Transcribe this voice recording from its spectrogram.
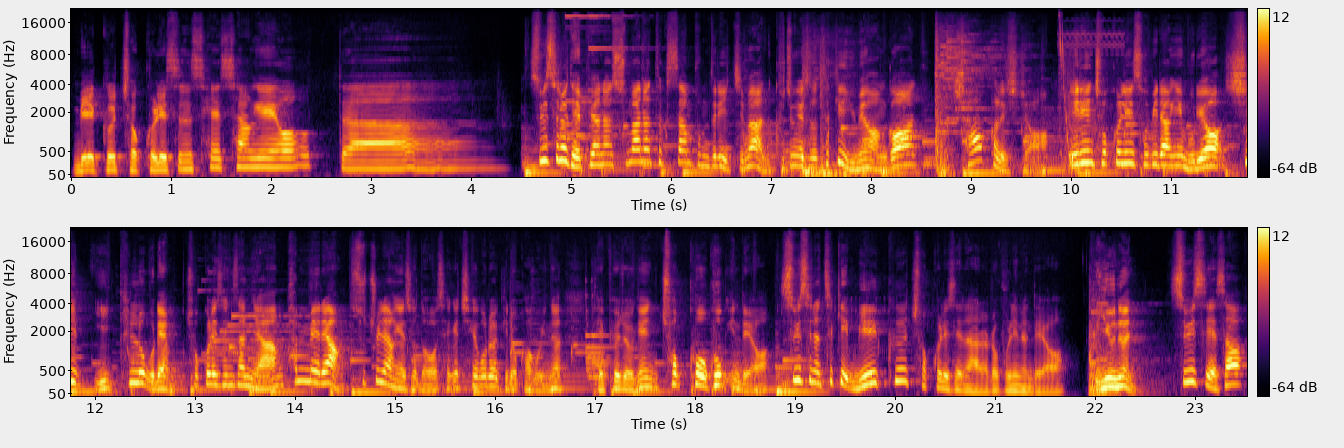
밀크 초콜릿은 세상에 없다. 스위스를 대표하는 수많은 특산품들이 있지만 그 중에서도 특히 유명한 건 초콜릿이죠. 1인 초콜릿 소비량이 무려 12kg, 초콜릿 생산량, 판매량, 수출량에서도 세계 최고를 기록하고 있는 대표적인 초코국인데요. 스위스는 특히 밀크 초콜릿의 나라로 불리는데요. 그 이유는 스위스에서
